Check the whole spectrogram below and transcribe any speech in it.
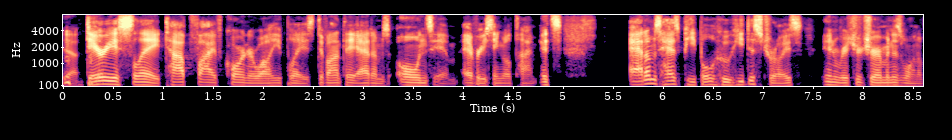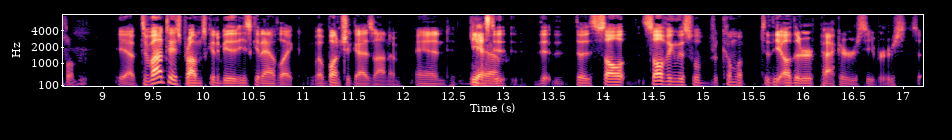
Yeah. Darius Slay, top five corner while he plays. Davante Adams owns him every single time. It's Adams has people who he destroys, and Richard Sherman is one of them. Yeah, Davante's problem is going to be that he's going to have like a bunch of guys on him, and Yes. the, the, the sol- solving this will come up to the other Packer receivers. So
